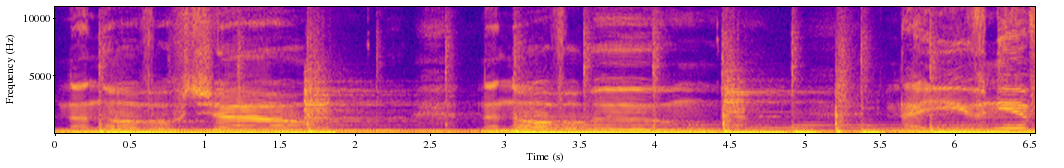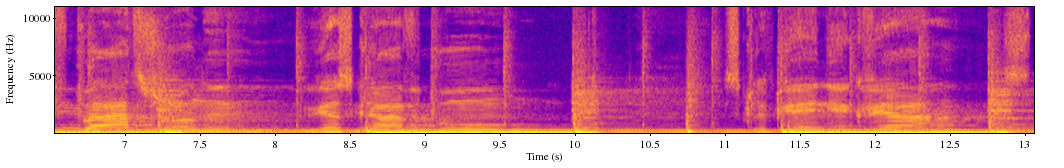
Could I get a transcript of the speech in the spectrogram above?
na nowo chciał, na nowo był, naiwnie wpatrzony w jaskrawy punkt sklepienie gwiazd,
